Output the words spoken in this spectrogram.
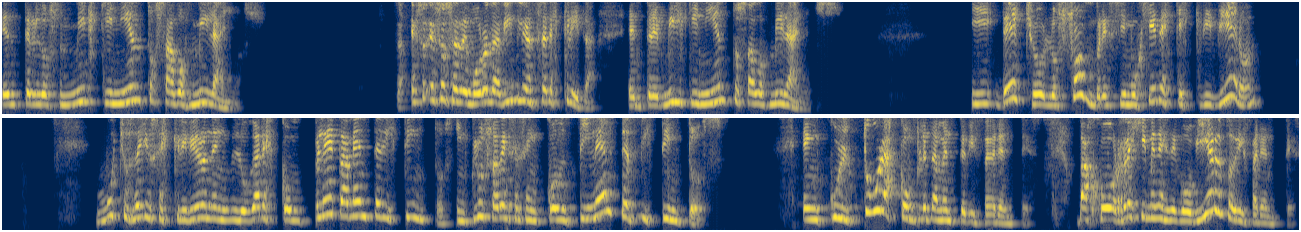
entre los 1500 a 2000 años. eso, eso se demoró la Biblia en ser escrita, entre 1500 a 2000 años. Y de hecho, los hombres y mujeres que escribieron, muchos de ellos escribieron en lugares completamente distintos, incluso a veces en continentes distintos, en culturas completamente diferentes, bajo regímenes de gobierno diferentes,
